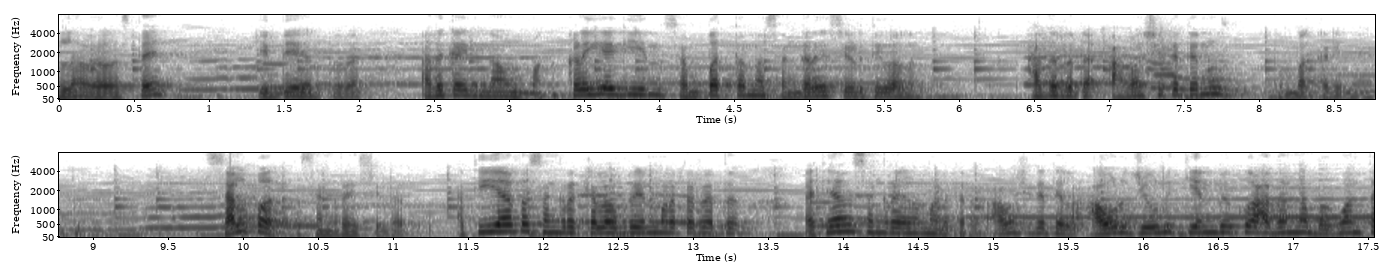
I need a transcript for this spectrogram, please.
ಎಲ್ಲ ವ್ಯವಸ್ಥೆ ಇದ್ದೇ ಇರ್ತದೆ. ಅದಕ್ಕಾಗಿ ನಾವು ಮಕ್ಕಳಿಗಾಗಿ ಏನು ಸಂಪತ್ತನ್ನು ಸಂಗ್ರಹಿಸಿ ಇಡ್ತೀವಲ್ಲ, ಅದರದ ಅವಶ್ಯಕತೆಯೂ ತುಂಬ ಕಡಿಮೆ ಆಗಿದೆ ಸ್ವಲ್ಪ ಸಂಗ್ರಹಿಸಿಡೋದು ಅತಿಯಾದ ಸಂಗ್ರಹ ಕೆಲವೊಬ್ರು ಏನು ಮಾಡ್ತಾರೆ ಅದು, ಅತಿಯಾದ ಸಂಗ್ರಹ ಮಾಡ್ತಾರೆ. ಅವಶ್ಯಕತೆ ಇಲ್ಲ. ಅವ್ರ ಜೀವನಕ್ಕೆ ಏನು ಬೇಕು ಅದನ್ನು ಭಗವಂತ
